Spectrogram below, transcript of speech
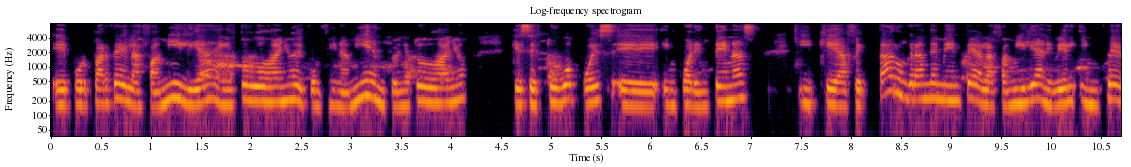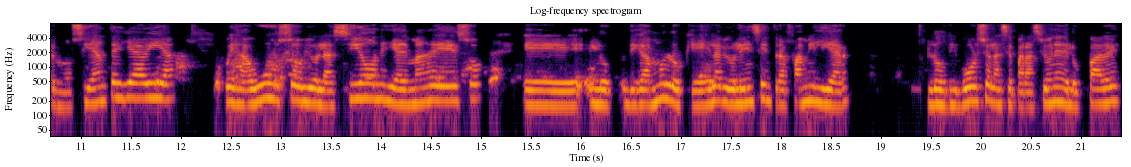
eh, por parte de las familias en estos dos años de confinamiento, en estos dos años que se estuvo pues en cuarentenas y que afectaron grandemente a la familia a nivel interno. Si antes ya había pues abusos, violaciones y además de eso, eh, digamos lo que es la violencia intrafamiliar, los divorcios, las separaciones de los padres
